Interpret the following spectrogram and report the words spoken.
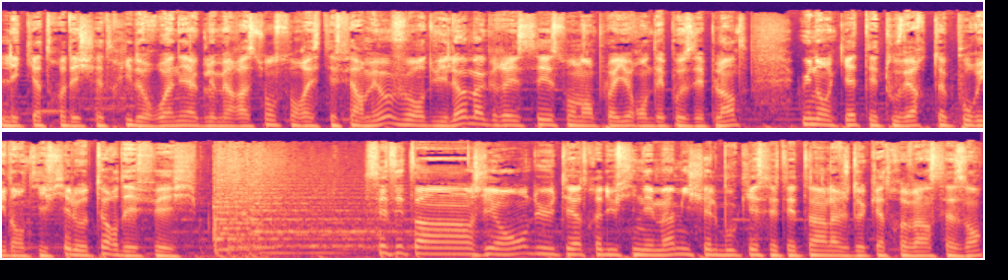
Les quatre déchetteries de Rouennais agglomération sont restées fermées aujourd'hui. L'homme agressé et son employeur ont déposé plainte. Une enquête est ouverte pour identifier l'auteur des faits. C'était un géant du théâtre et du cinéma. Michel Bouquet s'est éteint à l'âge de 96 ans.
